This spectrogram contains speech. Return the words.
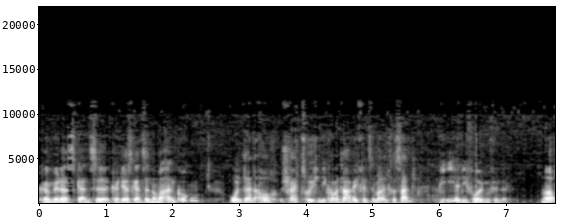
können wir das Ganze, könnt ihr das Ganze nochmal angucken und dann auch, schreibt es ruhig in die Kommentare, ich finde es immer interessant, wie ihr die Folgen findet. Ne?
